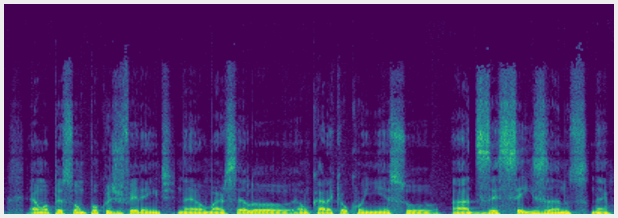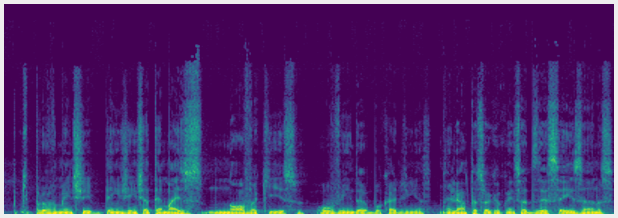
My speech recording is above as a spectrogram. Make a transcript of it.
é uma pessoa um pouco diferente, né? O Marcelo é um cara que eu conheço há 16 anos, né? Que provavelmente tem gente até mais nova que isso ouvindo Bocadinhas. Ele é uma pessoa que eu conheço há 16 anos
